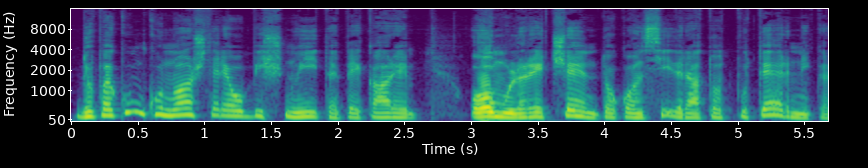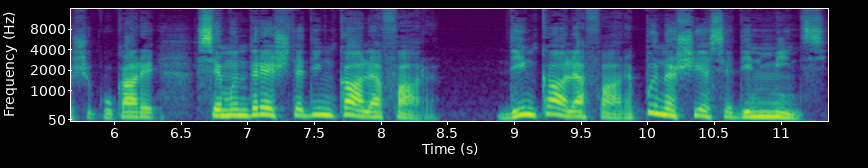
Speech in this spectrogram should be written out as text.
După cum cunoașterea obișnuită pe care omul recent o consideră tot puternică și cu care se mândrește din cale afară, din cale afară, până și iese din minți,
